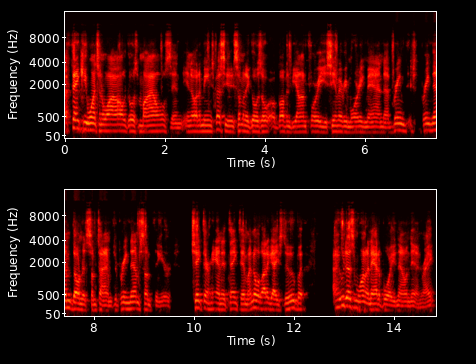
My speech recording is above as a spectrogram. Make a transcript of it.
a thank you once in a while goes miles and you know what i mean especially someone that goes above and beyond for you you see them every morning man uh, bring bring them donuts sometimes or bring them something or shake their hand and thank them i know a lot of guys do but uh, who doesn't want an attaboy now and then right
